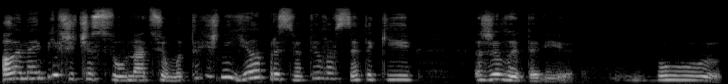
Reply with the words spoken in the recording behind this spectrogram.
Але найбільше часу на цьому тижні я присвятила все-таки жилетові, бо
